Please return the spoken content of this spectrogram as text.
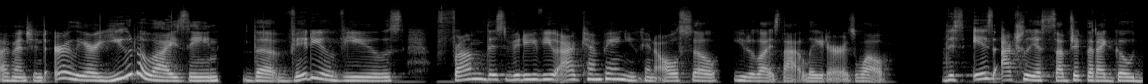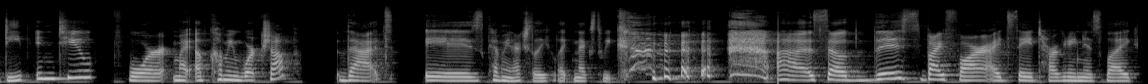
I mentioned earlier, utilizing the video views from this video view ad campaign. You can also utilize that later as well. This is actually a subject that I go deep into for my upcoming workshop that is coming actually like next week. uh, so, this by far, I'd say targeting is like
